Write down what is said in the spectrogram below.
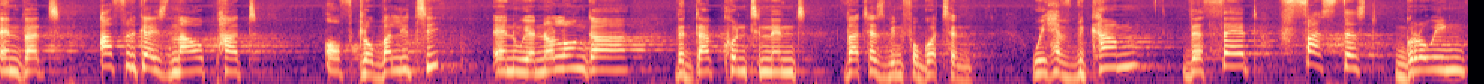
and that Africa is now part of globality and we are no longer the dark continent that has been forgotten. We have become the third fastest growing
